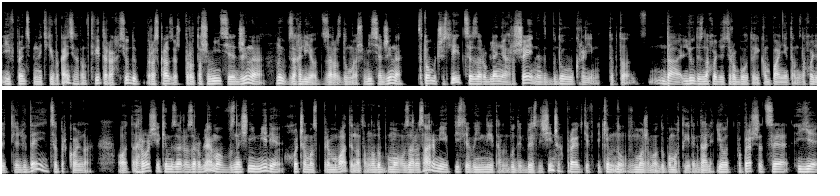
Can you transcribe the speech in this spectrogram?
і в принципі не тільки в вакансіях, там в твіттерах всюди розказую про те, що місія Джина. Ну взагалі, я от зараз думаю, що місія Джина в тому числі це заробляння грошей на відбудову України. Тобто, да, люди знаходять роботу і компанії там знаходять для людей, це прикольно. От гроші, які ми зараз заробляємо, в значній мірі хочемо спрямувати на там на допомогу зараз армії. Після війни там буде безліч інших проєктів, яким ну зможемо допомогти і так далі. І от, по-перше, це є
